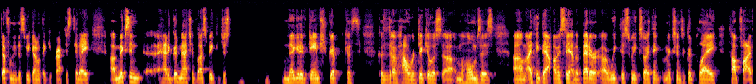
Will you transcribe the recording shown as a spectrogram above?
definitely this week. I don't think he practiced today. Uh, Mixon uh, had a good matchup last week, just negative game script because because of how ridiculous uh, Mahomes is. Um, I think they obviously have a better week this week, so I think Mixon's a good play, top five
